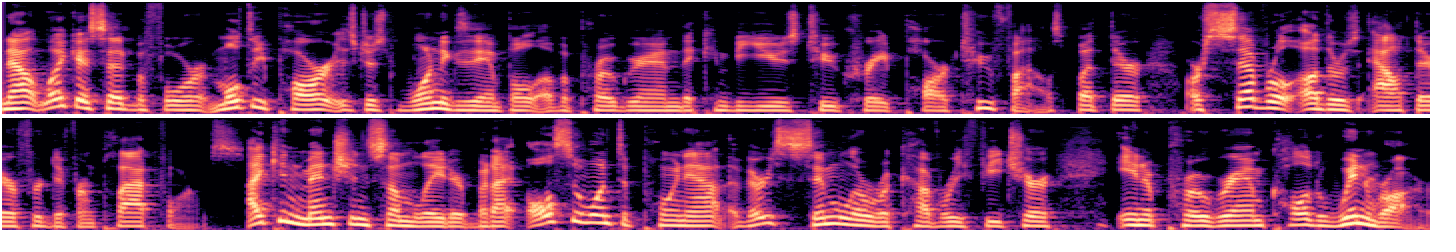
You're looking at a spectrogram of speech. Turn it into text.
Now, like I said before, multipar is just one example of a program that can be used to create PAR2 files, but there are several others out there for different platforms. I can mention some later, but I also want to point out a very similar recovery feature in a program called WinRAR.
